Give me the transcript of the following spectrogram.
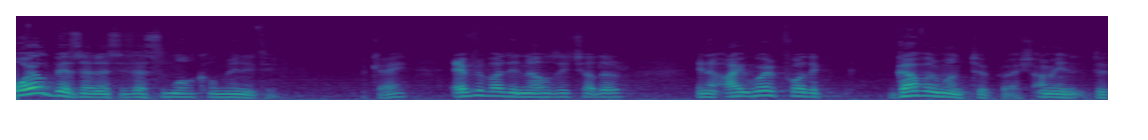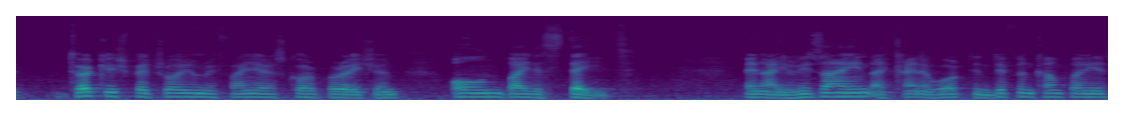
oil business is a small community. Okay, everybody knows each other. You know, I work for the government Tüpraş. I mean, the Turkish Petroleum Refineries Corporation, owned by the state. And I resigned. I kind of worked in different companies,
